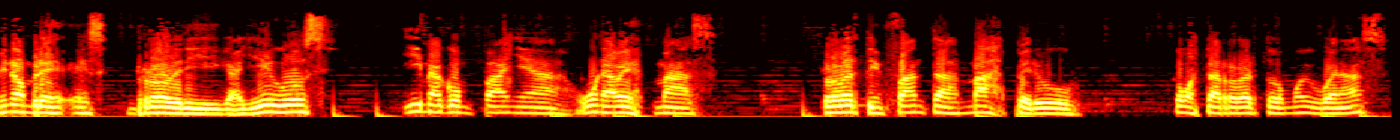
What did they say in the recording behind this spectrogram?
Mi nombre es Rodri Gallegos y me acompaña una vez más Roberto Infanta, más Perú. ¿Cómo estás Roberto? Muy buenas.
